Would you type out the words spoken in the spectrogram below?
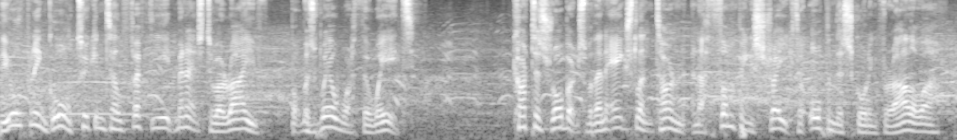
The opening goal took until 58 minutes to arrive, but was well worth the wait. Curtis Roberts with an excellent turn and a thumping strike to open the scoring for Alloa.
